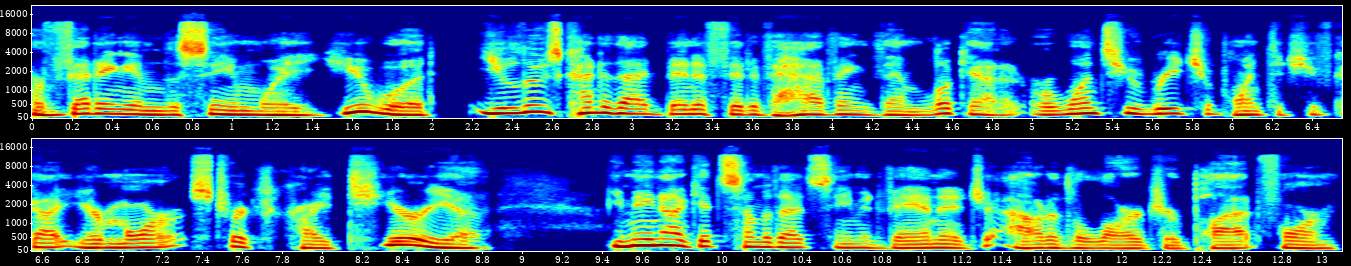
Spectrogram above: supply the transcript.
or vetting them the same way you would, you lose kind of that benefit of having them look at it. Or once you reach a point that you've got your more strict criteria, you may not get some of that same advantage out of the larger platform.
